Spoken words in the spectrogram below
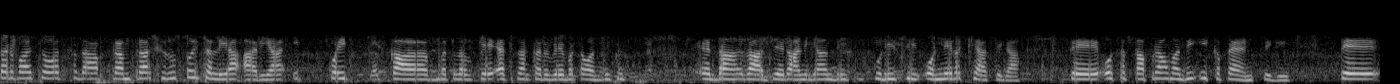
ਕਰਵਾ ਚੌਥ ਦਾ ਪਰੰਪਰਾ ਸ਼ੁਰੂ ਤੋਂ ਹੀ ਚੱਲਿਆ ਆ ਰਿਹਾ, ਇੱਕ ਮਤਲਬ ਕਿ ਇਸ ਤਰ੍ਹਾਂ ਕਰਵੇ ਵਟਾਉਣ ਦੀ ਕੁਝ ਇਦਾਂ ਰਾਜੇ ਰਾਣੀਆਂ ਦੀ ਕੁੜੀ ਸੀ, ਉਹਨੇ ਰੱਖਿਆ ਸੀਗਾ ਤੇ ਉਹ ਸੱਤਾ ਭਰਾਵਾਂ ਦੀ ਇੱਕ ਭੈਣ ਸੀਗੀ ਤੇ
